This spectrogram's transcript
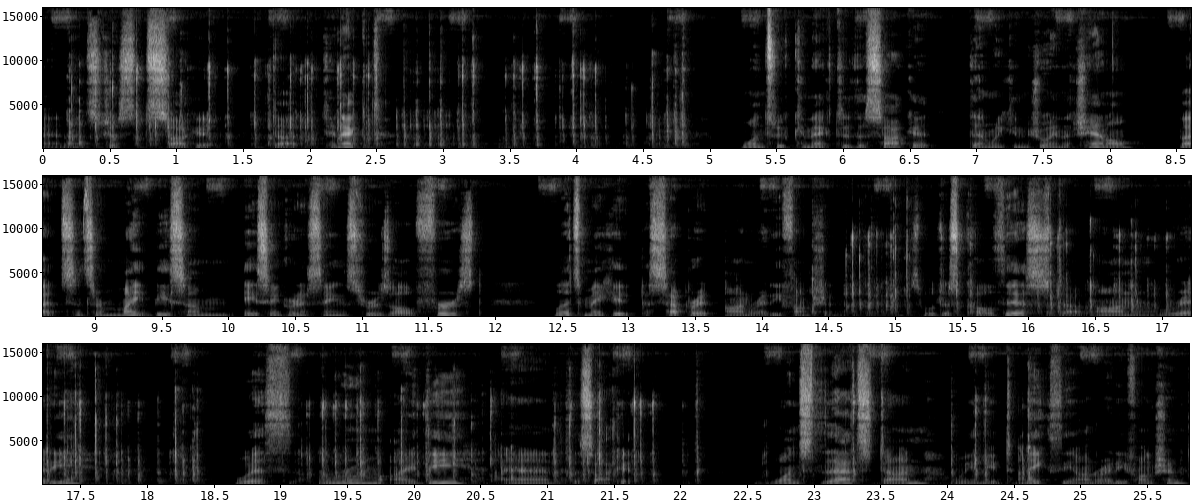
And that's just socket.connect. Once we've connected the socket, then we can join the channel. But since there might be some asynchronous things to resolve first, let's make it a separate onReady function. So we'll just call this .onReady with room ID and the socket. Once that's done, we need to make the onReady function.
